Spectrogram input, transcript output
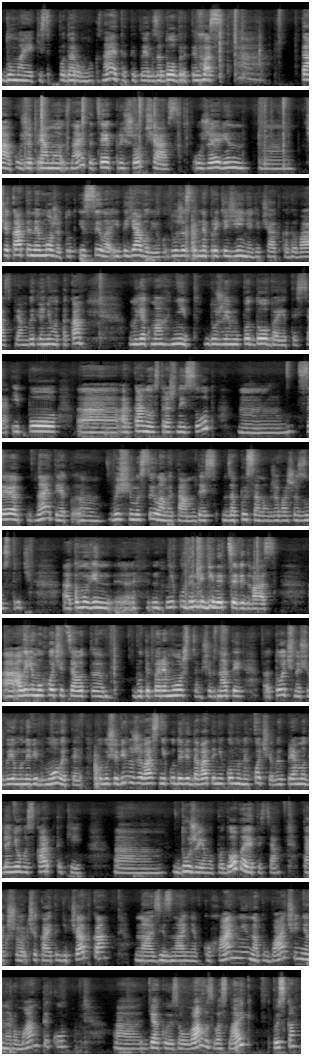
думає якийсь подарунок, знаєте, типу, як задобрити вас. Так, уже прямо, знаєте, це як прийшов час. Уже він м, чекати не може. Тут і сила, і диявол його, дуже сильне притяжіння, дівчатка, до вас. Прям ви для нього така ну, як магніт, дуже йому подобаєтеся. І по е, аркану Страшний суд це, знаєте, як е, вищими силами там десь записана вже ваша зустріч. Тому він е, нікуди не дінеться від вас. Але йому хочеться от. е, Бути переможцем, щоб знати е, точно, що ви йому не відмовите, тому що він уже вас нікуди віддавати нікому не хоче. Ви прямо для нього скарб такий. Дуже йому подобаєтеся. Так що чекайте, дівчатка, на зізнання в коханні, на побачення, на романтику. Дякую за увагу. З вас лайк, підписка.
